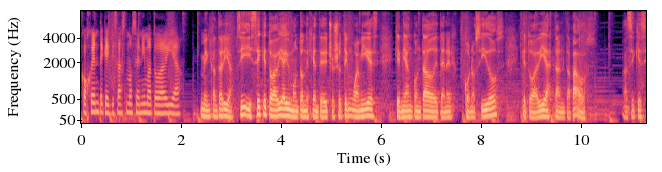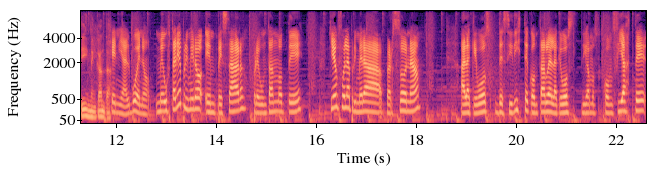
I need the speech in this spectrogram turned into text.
cogente que quizás no se anima todavía. Me encantaría. Sí, y sé que todavía hay un montón de gente. De hecho, yo tengo amigues que me han contado de tener conocidos que todavía están tapados. Así que sí, me encanta. Genial. Bueno, me gustaría primero empezar preguntándote quién fue la primera persona a la que vos decidiste contarle, a la que vos, digamos, confiaste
